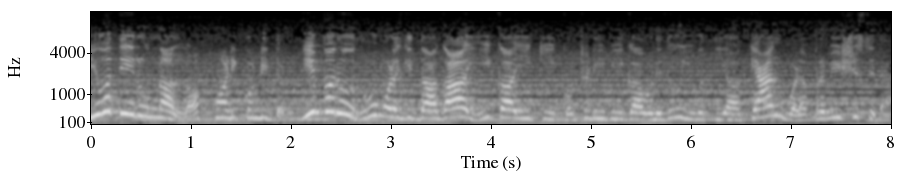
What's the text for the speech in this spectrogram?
ಯುವತಿ ರೂಮ್ನ ಲಾಕ್ ಮಾಡಿಕೊಂಡಿದ್ದಳು. ಇಬ್ಬರು ರೂಮ್ ಒಳಗಿದ್ದಾಗ ಈಕಾಏಕಿ ಕೊಠಡಿ ಬೀಗ ಒಡೆದು ಯುವತಿಯ ಗ್ಯಾಂಗ್ ಒಳ ಪ್ರವೇಶಿಸಿದೆ.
